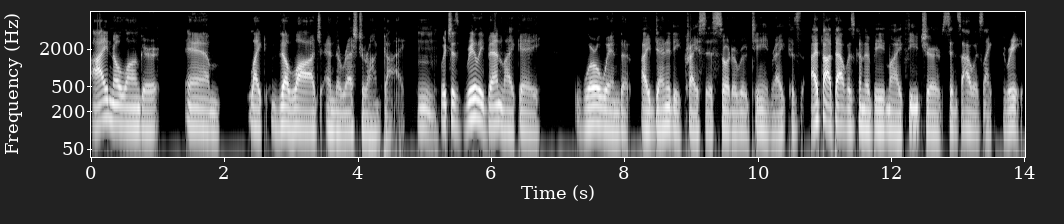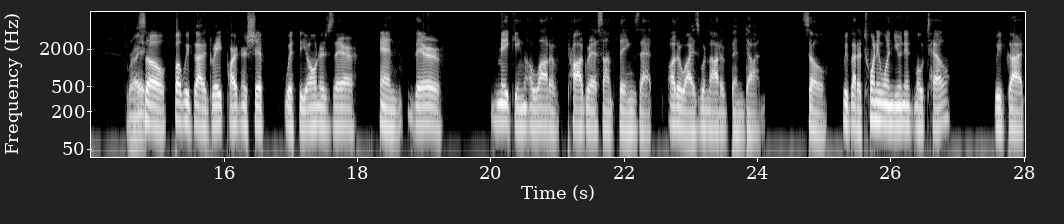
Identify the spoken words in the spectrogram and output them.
I no longer am like the lodge and the restaurant guy Hmm. which has really been like a whirlwind identity crisis sort of routine, right? Because I thought that was going to be my future since I was like three. right. So, but we've got a great partnership with the owners there, and they're making a lot of progress on things that otherwise would not have been done. So, we've got a 21 unit motel, we've got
